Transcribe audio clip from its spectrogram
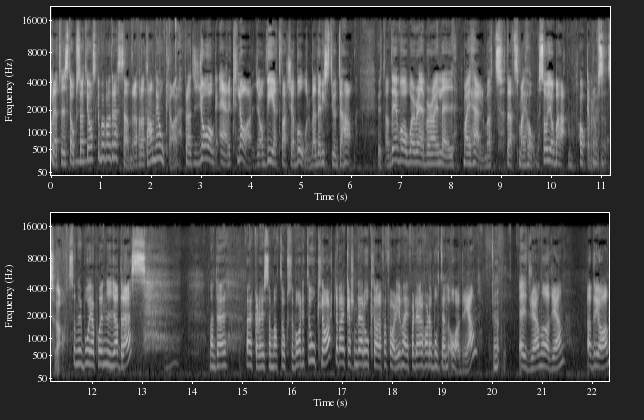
orättvist också att jag ska behöva adressändra för att han är oklar. För att jag är klar. Jag vet vart jag bor, men det visste ju inte han. Utan det var wherever I lay my helmet, that's my home. Så jobbar han, hockeyproffset. Ja. Så nu bor jag på en ny adress. Men där verkar det som att det också var lite oklart. Det verkar som det är oklara förföljer mig för där har det bott en Adrian. Adrian, Adrian, Adrian.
